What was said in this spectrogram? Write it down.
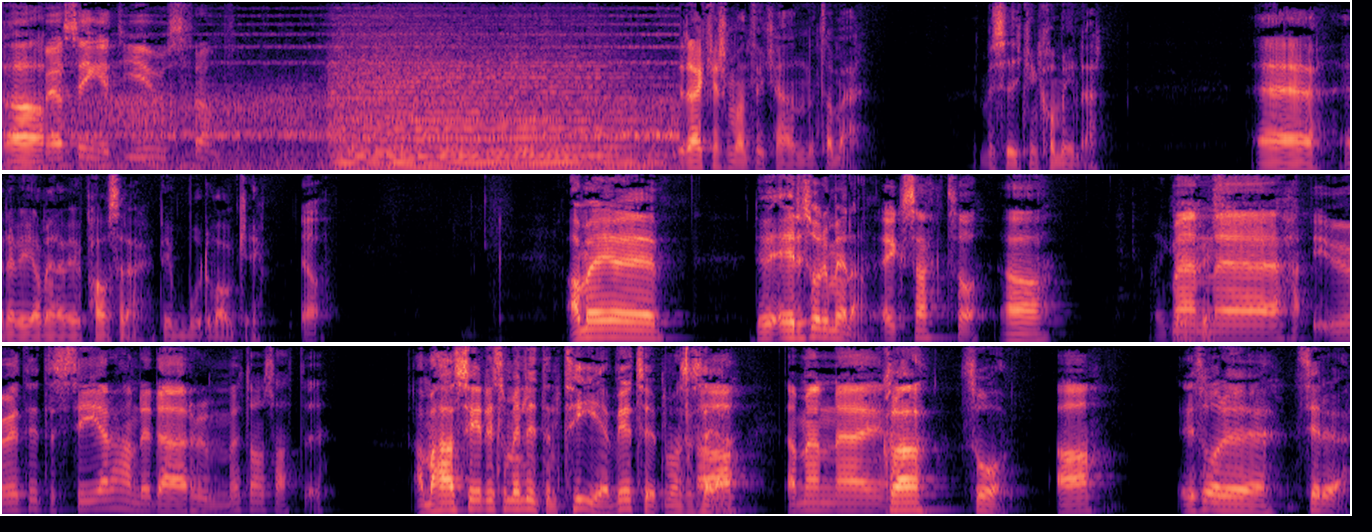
Ja, Men jag ser inget ljus framför. det där kanske man inte kan ta med Musiken kom in där eh, Eller jag menar vi pausar där, det borde vara okej Ja, men, eh, det- är det så du menar? exakt så. Ja Okej, Men schysst. eh, jag vet inte, ser han det där rummet de satt i? Ja men han ser det som en liten TV typ om man ska säga Ja, ja men... Eh, Kolla, så ja. Är det så du, ser du det?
